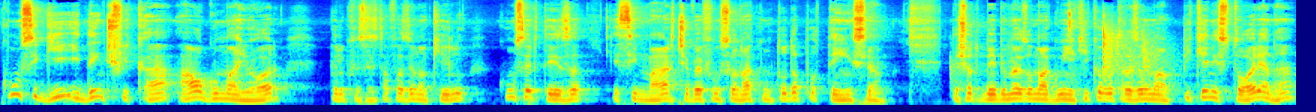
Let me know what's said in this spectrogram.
conseguir identificar algo maior pelo que você está fazendo aquilo, com certeza esse Marte vai funcionar com toda a potência. Deixa eu beber mais uma aguinha aqui que eu vou trazer uma pequena história, né?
